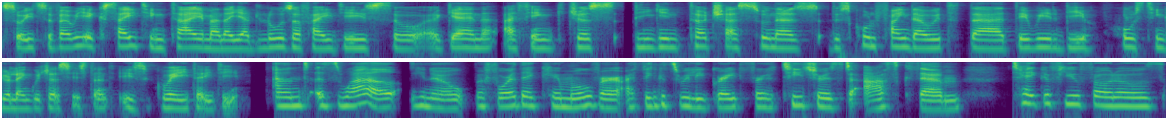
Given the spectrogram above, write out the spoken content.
So it's a very exciting time and I had loads of ideas. So again, I think just being in touch as soon as the school find out that they will be hosting a language assistant is a great idea. And as well, you know, before they came over, I think it's really great for teachers to ask them take a few photos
